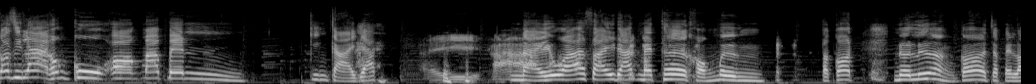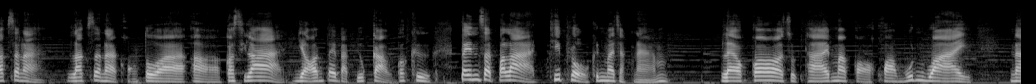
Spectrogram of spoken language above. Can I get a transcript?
ก็ซิล่าของกูออกมาเป็นกิ้งก่ายักษ์ไอ้อ่าไหนวะไซดัตแมทเทอร์ของมึง แต่ก็เนื้อเรื่องก็จะเป็นลักษณะลักษณะของตัวก็ซิล่าย้อนไปแบบยุคเก่าก็คือ เป็นสัตว์ประหลาดที่โผล่ขึ้นมาจากน้ำ แล้วก็สุดท้ายมาก่อความวุ่นวาย ใน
